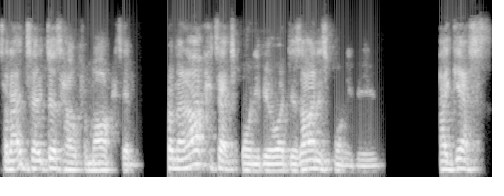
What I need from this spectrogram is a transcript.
so that so it does help for marketing. From an architect's point of view or a designer's point of view, I guess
